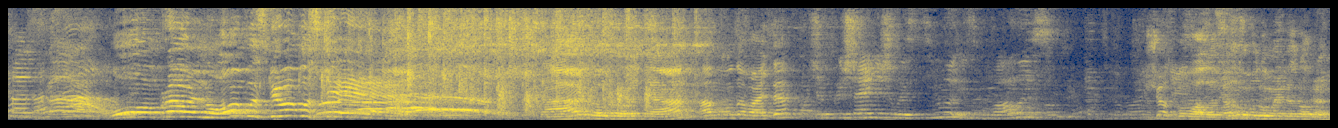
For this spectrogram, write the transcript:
згасала. О, правильно! Облиски, облиски! Так, доброго дня. Ану, давайте. Щоб в кишені шелестіло і збувалось. Що збувалося? Ну, подумайте добре.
